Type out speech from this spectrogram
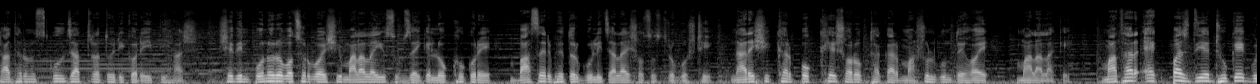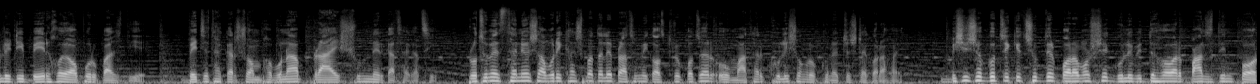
সাধারণ স্কুল যাত্রা তৈরি করে ইতিহাস। সেদিন পনেরো বছর বয়সী মালালা ইউসুফজাইকে লক্ষ্য করে বাসের ভেতর গুলি চালায় সশস্ত্র গোষ্ঠী। নারী শিক্ষার পক্ষে সরব থাকার মাসুল গুনতে হয় মালালাকে। মাথার এক পাশ দিয়ে ঢুকে গুলিটি বের হয় অপর পাশ দিয়ে। বেঁচে থাকার সম্ভাবনা প্রায় শূন্যের কাছাকাছি। প্রথমে স্থানীয় সামরিক হাসপাতালে প্রাথমিক অস্ত্রোপচার ও মাথার খুলি সংরক্ষণের চেষ্টা করা হয়। বিশেষজ্ঞ চিকিৎসকদের পরামর্শে গুলিবিদ্ধ হওয়ার পাঁচ দিন পর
